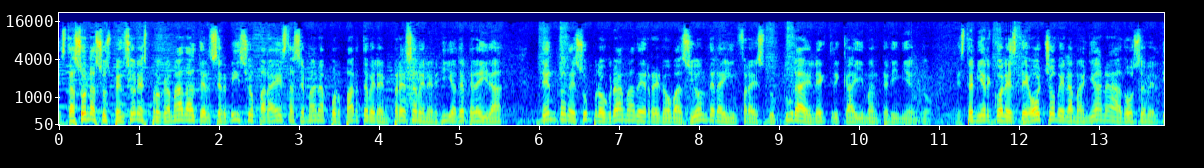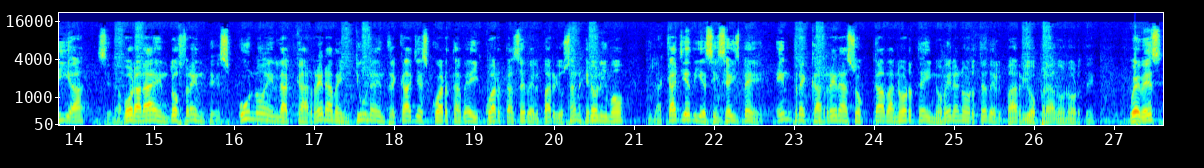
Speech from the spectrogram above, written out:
Estas son las suspensiones programadas del servicio para esta semana por parte de la empresa de energía de Pereira dentro de su programa de renovación de la infraestructura eléctrica y mantenimiento. Este miércoles de 8 de la mañana a 12 del día se elaborará en dos frentes, uno en la carrera 21 entre calles Cuarta B y Cuarta C del barrio San Jerónimo y la calle 16B entre carreras Octava Norte y Novena Norte del barrio Prado Norte. Jueves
